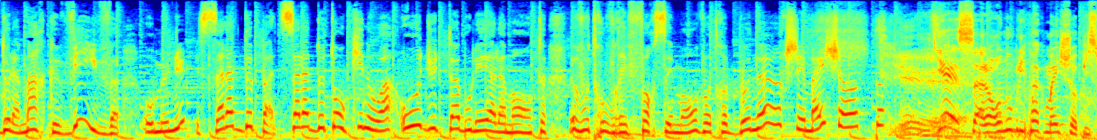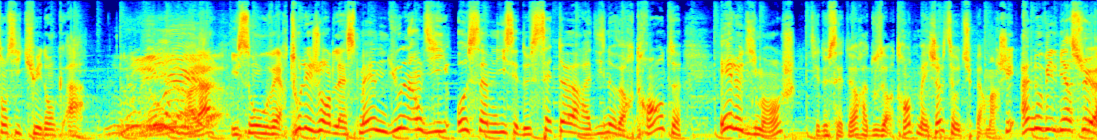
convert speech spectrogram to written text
de la marque Vive. Au menu, salade de pâtes, salade de thon au quinoa ou du taboulé à la menthe. Vous trouverez forcément votre bonheur chez My Shop. Yes, alors on n'oublie pas que MyShop, ils sont situés donc à Voilà, ils sont ouverts tous les jours de la semaine, du lundi au samedi, c'est de 7h à 19h30, et le dimanche, c'est de 7h à 12h30. MyShop, c'est au supermarché à Nouville, bien sûr.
